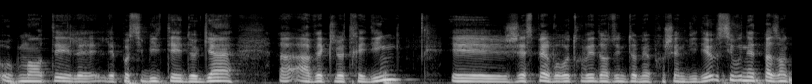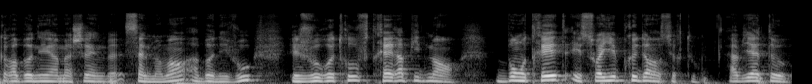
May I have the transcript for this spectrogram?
augmenter les, possibilités de gains avec le trading et j'espère vous retrouver dans une de mes prochaines vidéos. Si vous n'êtes pas encore abonné à ma chaîne, ben, c'est le moment, abonnez-vous et je vous retrouve très rapidement. Bon trade et soyez prudents surtout. À bientôt.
